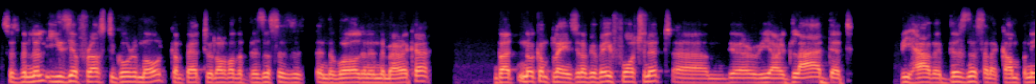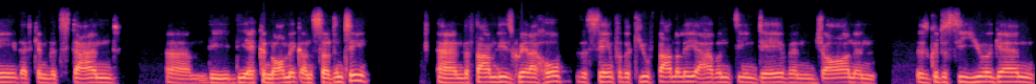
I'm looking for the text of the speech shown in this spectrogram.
so it's been a little easier for us to go remote compared to a lot of other businesses in the world and in America. But no complaints. You know, we're very fortunate. Um, we are we are glad that we have a business and a company that can withstand um, the the economic uncertainty and the family is great. I hope the same for the Cube family. I haven't seen Dave and John, and it's good to see you again.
